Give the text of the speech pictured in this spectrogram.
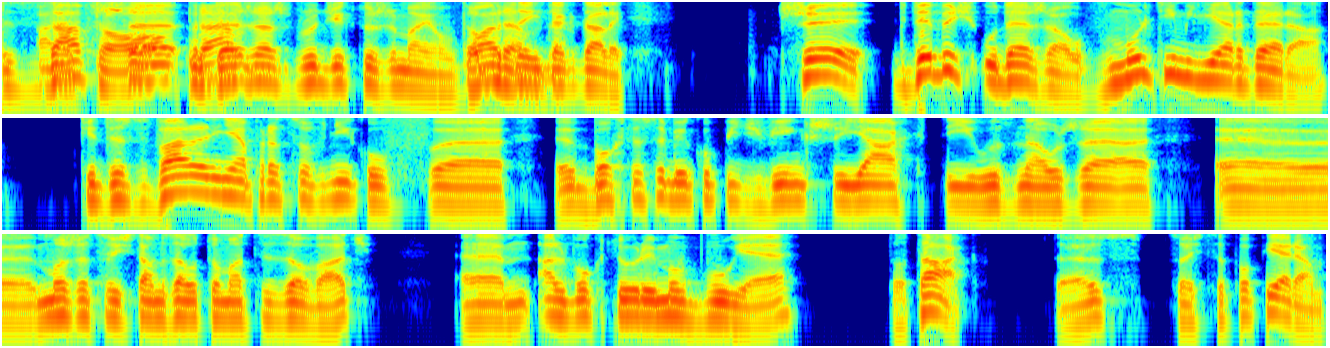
zawsze uderzasz w ludzi, którzy mają władzę i tak dalej. Czy gdybyś uderzał w multimiliardera, kiedy zwalnia pracowników, e, bo chce sobie kupić większy jacht i uznał, że e, może coś tam zautomatyzować, e, albo który mobuje, to tak, to jest coś, co popieram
